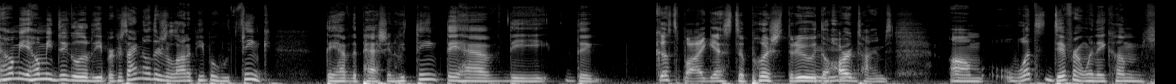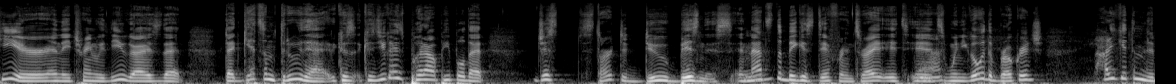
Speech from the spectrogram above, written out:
help me help me dig a little deeper because I know there's a lot of people who think they have the passion, who think they have the the chutzpah, I guess, to push through the hard times. Um, what's different when they come here and they train with you guys that that gets them through that? Because because you guys put out people that just start to do business, and that's the biggest difference, right? It's it's when you go with the brokerage, how do you get them to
